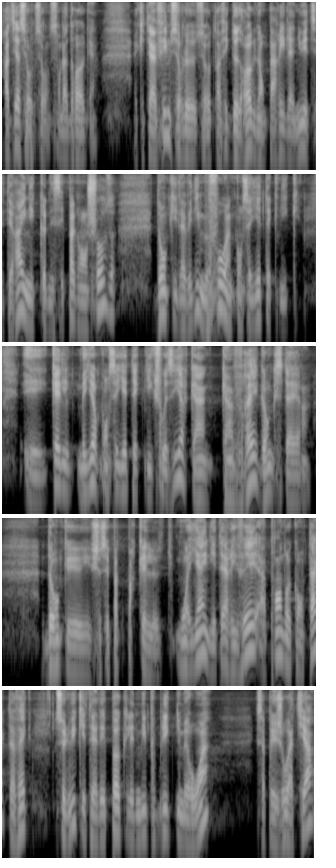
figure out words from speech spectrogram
Razia sur, la drogue, hein, qui était un film sur le, sur le trafic de drogue dans Paris la nuit, etc. Il n'y connaissait pas grand-chose. Donc il avait dit, il me faut un conseiller technique. Et quel meilleur conseiller technique choisir qu'un vrai gangster? Donc, euh, je ne sais pas par quel moyen il était arrivé à prendre contact avec celui qui était à l'époque l'ennemi public numéro un, qui s'appelait Joatia,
